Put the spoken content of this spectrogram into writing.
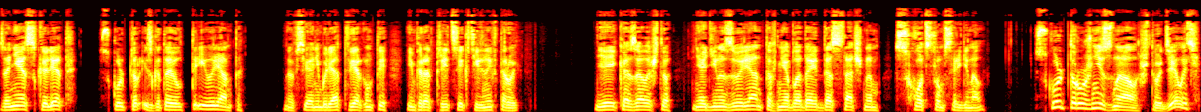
За несколько лет скульптор изготовил три варианта, но все они были отвергнуты императрицей Екатериной II. Ей казалось, что ни один из вариантов не обладает достаточным сходством с оригиналом. Скульптор уж не знал, что делать,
